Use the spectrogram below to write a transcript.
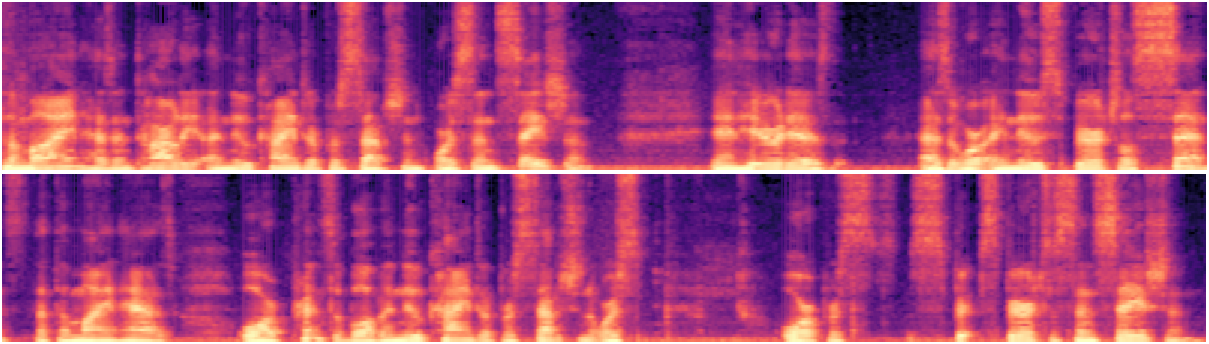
The mind has entirely a new kind of perception or sensation. And here it is, as it were, a new spiritual sense that the mind has, or principle of a new kind of perception or, or per, sp- spiritual sensation,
